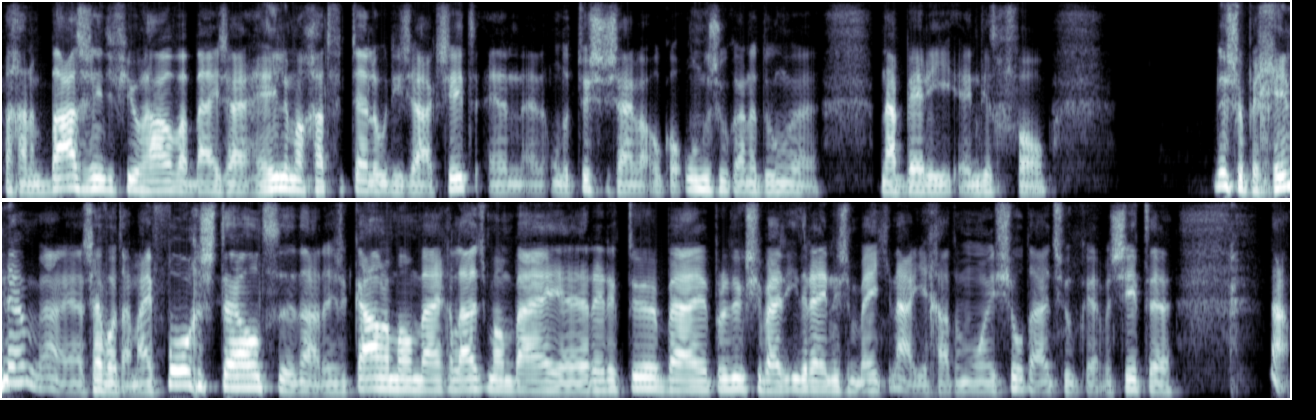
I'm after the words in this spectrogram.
We gaan een basisinterview houden waarbij zij helemaal gaat vertellen hoe die zaak zit. En, en ondertussen zijn we ook al onderzoek aan het doen naar Barry in dit geval. Dus we beginnen. Nou ja, zij wordt aan mij voorgesteld. Uh, nou, er is een cameraman bij, geluidsman bij, uh, redacteur bij, productie bij. Iedereen is een beetje, nou, je gaat een mooie shot uitzoeken. We zitten. Nou,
